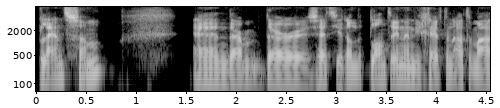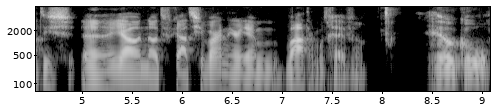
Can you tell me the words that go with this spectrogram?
Plantsum. En daar, daar zet je dan de plant in en die geeft dan automatisch uh, jou een notificatie wanneer je hem water moet geven. Heel cool.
